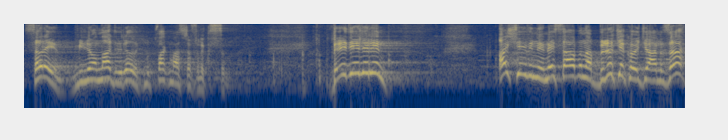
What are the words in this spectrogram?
sarayın milyonlarca liralık mutfak masrafını kıssın. Belediyelerin aşevinin hesabına bloke koyacağınıza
